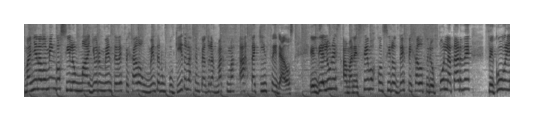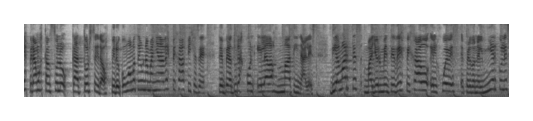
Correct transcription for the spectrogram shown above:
Mañana domingo, cielo mayormente despejado, aumentan un poquito las temperaturas máximas hasta 15 grados. El día lunes amanecemos con cielo despejado, pero por la tarde se cubre y esperamos tan solo 14 grados. Pero como vamos a tener una mañana despejada, fíjese, temperaturas con heladas matinales. Día martes, mayormente despejado, el jueves, eh, perdón, el miércoles,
